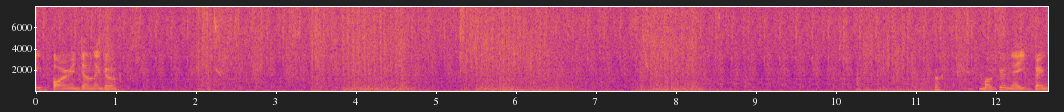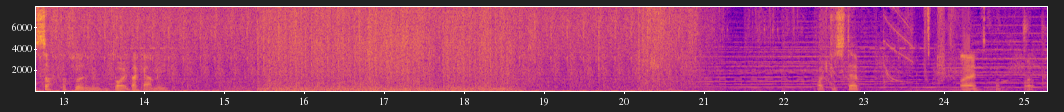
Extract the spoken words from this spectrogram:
Keep firing, don't let go. My grenade bounced off the flood and brought it back at me. Watch your step. Wait. Look.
